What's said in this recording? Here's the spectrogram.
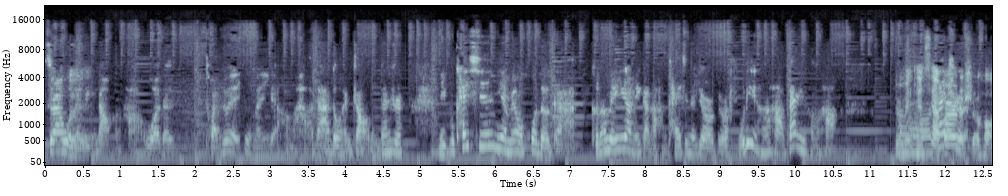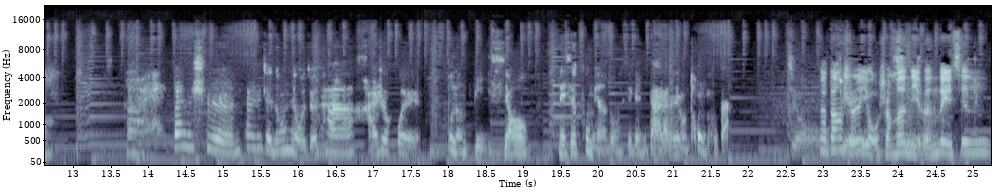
虽然我的领导很好，我的。团队部门也很好，大家都很照顾，但是你不开心，你也没有获得感。可能唯一让你感到很开心的就是，比如说福利很好，待遇很好，就是每天下班的时候。唉，但是但是这东西，我觉得它还是会不能抵消那些负面的东西给你带来的那种痛苦感。就那当时有什么你的内心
